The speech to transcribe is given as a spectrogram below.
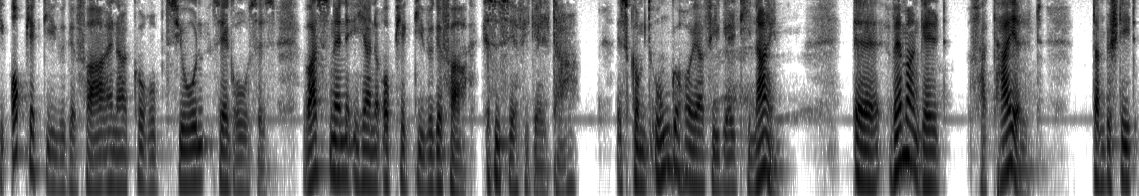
die objektive Gefahr einer Korruption sehr groß ist. Was nenne ich eine objektive Gefahr? Es ist sehr viel Geld da. Es kommt ungeheuer viel Geld hinein. Äh, wenn man Geld verteilt, dann besteht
